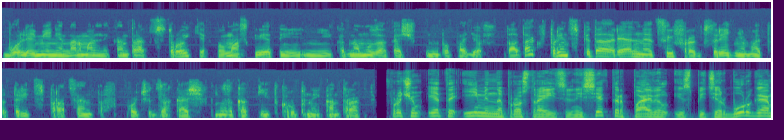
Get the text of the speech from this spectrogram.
более-менее нормальный контракт в стройке в Москве ты ни к одному заказчику не попадешь. А так, в принципе, да, реальная цифра в среднем это 30% хочет заказчик за какие-то крупные контракты. Впрочем, это именно простроительный сектор. Павел из Петербурга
